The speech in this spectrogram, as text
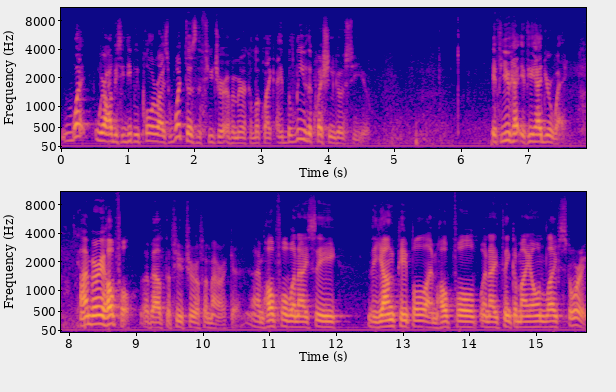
What we're obviously deeply polarized. What does the future of America look like? I believe the question goes to you. If you if you had your way, I'm very hopeful about the future of America. I'm hopeful when I see the young people. I'm hopeful when I think of my own life story.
